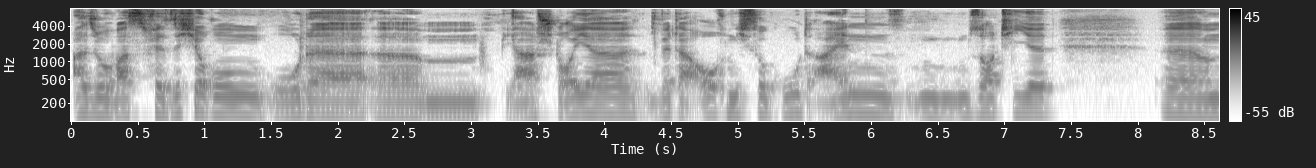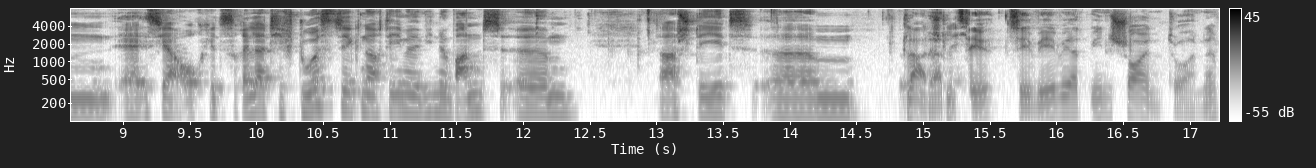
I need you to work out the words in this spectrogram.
also was Versicherung oder ähm, ja, Steuer wird da auch nicht so gut einsortiert. Ähm, er ist ja auch jetzt relativ durstig, nachdem er wie eine Wand ähm, da steht. Ähm, Klar, der CW-Wert wie ein Scheunentor, ne?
